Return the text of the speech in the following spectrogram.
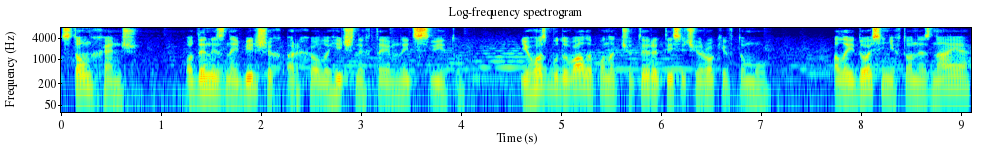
Стоунхендж один із найбільших археологічних таємниць світу. Його збудували понад 4 тисячі років тому, але й досі ніхто не знає,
